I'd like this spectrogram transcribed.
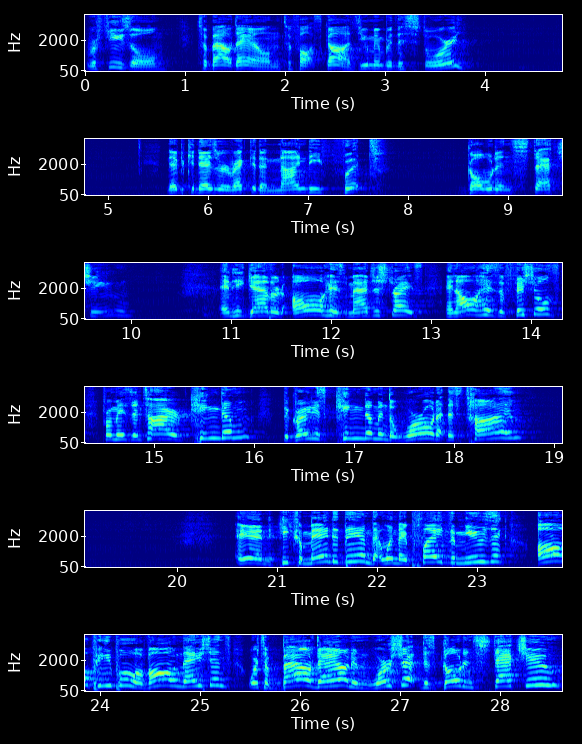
refusal to bow down to false gods. You remember this story? Nebuchadnezzar erected a 90 foot golden statue, and he gathered all his magistrates and all his officials from his entire kingdom, the greatest kingdom in the world at this time. And he commanded them that when they played the music, all people of all nations were to bow down and worship this golden statue.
